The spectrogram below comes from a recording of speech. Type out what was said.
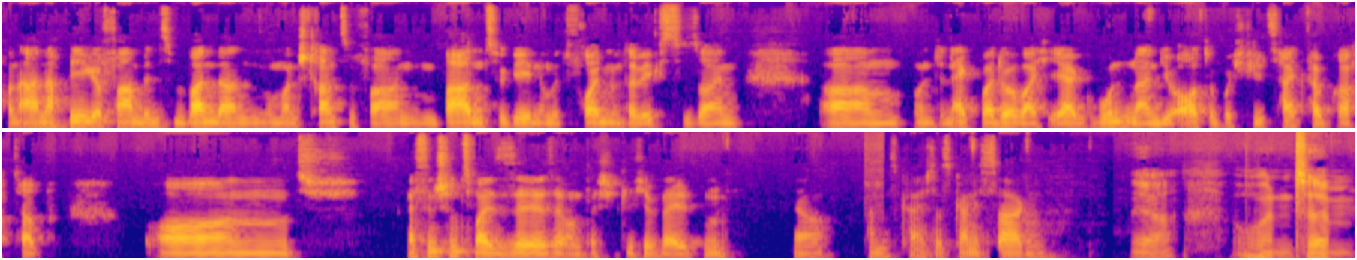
von A nach B gefahren bin zum Wandern, um an den Strand zu fahren, um baden zu gehen, um mit Freunden unterwegs zu sein. Ähm, und in Ecuador war ich eher gebunden an die Orte, wo ich viel Zeit verbracht habe. Und es sind schon zwei sehr, sehr unterschiedliche Welten. Ja, anders kann ich das gar nicht sagen. Ja, und ähm,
